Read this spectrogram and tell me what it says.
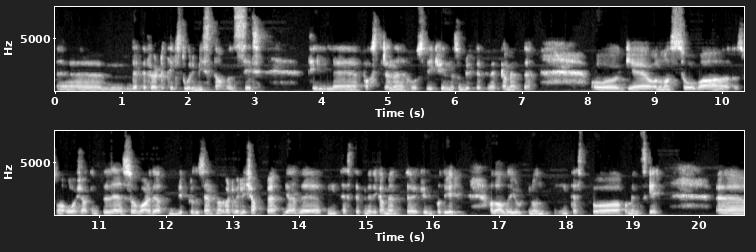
Dette førte til store misdannelser til fastrene hos de kvinnene som brukte dette medikamentet. Og, eh, og, når man så hva som var årsaken til det, så var det det at de produsentene hadde vært veldig kjappe. De hadde testet medikamentet kun på dyr. Hadde aldri gjort noen test på, på mennesker. Uh,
